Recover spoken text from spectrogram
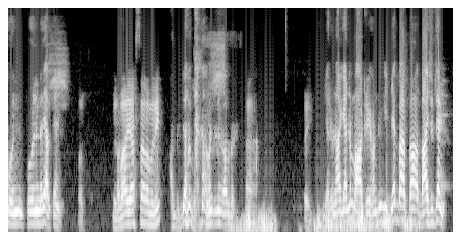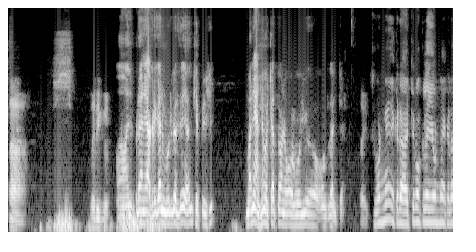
ఫోన్ ఫోన్ మీద వెళ్తాను. మీరు బాగా చేస్తారా మరి? బాగుంటుంది బాబు. ఇరవై నాలుగు గంటలు మోటార్ ఉంటుంది. ఇదే బాధ్యత అండి. Very good. ఎప్పుడైనా ఎక్కడికైనా ఊరికి వెళ్తే ఏమని చెప్పేసి మన వెంటనే వచ్చేస్తాం ఒక రోజు ఉంటుంది అంతే. చూడండి ఇక్కడ అట్టి మొక్కలు అవి ఉన్నాయి ఇక్కడ.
